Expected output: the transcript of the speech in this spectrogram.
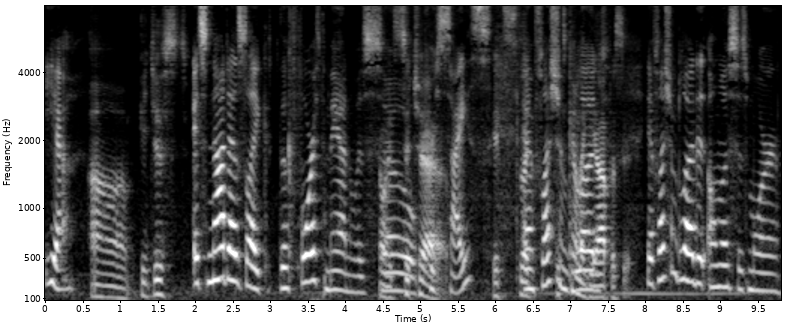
Yeah, Um, it just, it's not as like the fourth man was so Oh, it's a- precise. it's like, And Flesh it's and kind of like the Blood- opposite. Yeah, Flesh and Blood almost is more.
